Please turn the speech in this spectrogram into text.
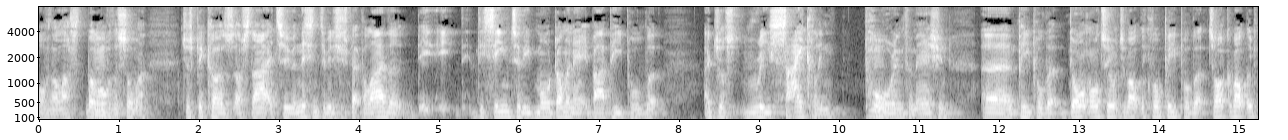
over the last, well, over the summer, just because I've started to, and this isn't to be disrespectful either, it, it, they seem to be more dominated by people that are just recycling poor information. Uh, people that don't know too much about the club, people that talk about the.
